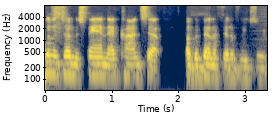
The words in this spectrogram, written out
willing to understand that concept of the benefit of research.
